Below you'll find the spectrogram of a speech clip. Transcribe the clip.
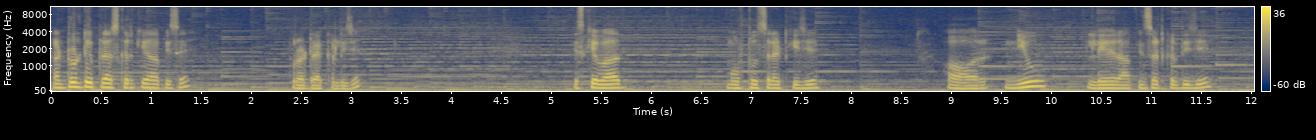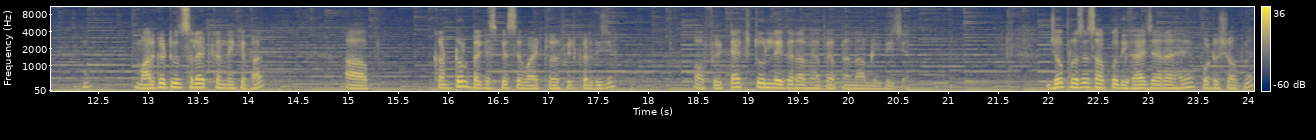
कंट्रोल टी प्रेस करके आप इसे पूरा ड्रैग कर लीजिए। इसके बाद मूव टूल सेलेक्ट कीजिए और न्यू लेयर आप इंसर्ट कर दीजिए। मार्केट टूल सेलेक्ट करने के बाद आप कंट्रोल बैक स्पेस से वाइट कलर फिल कर दीजिए और फिर टेक्स्ट टूल लेकर आप यहाँ पे अपना नाम लिख दीजिए। जो प्रोसेस आपको दिखाया जा रहा है फोटोशॉप में,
